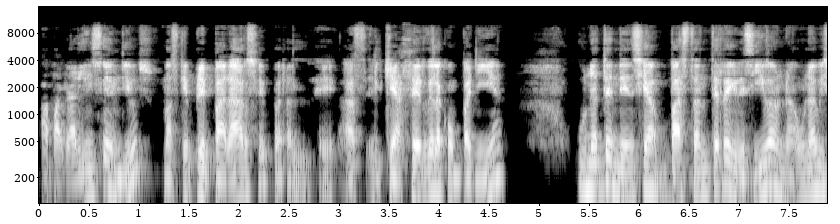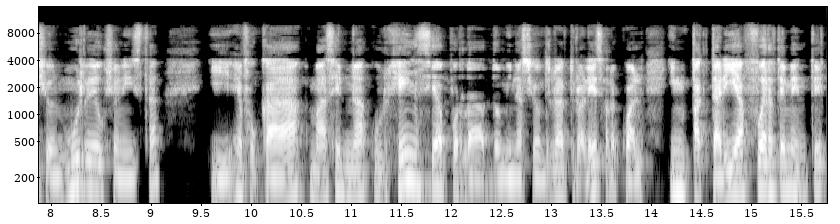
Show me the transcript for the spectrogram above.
apagar incendios, más que prepararse para el, eh, quehacer de la compañía. Una tendencia bastante regresiva, una, una visión muy reduccionista y enfocada más en una urgencia por la dominación de la naturaleza, la cual impactaría fuertemente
